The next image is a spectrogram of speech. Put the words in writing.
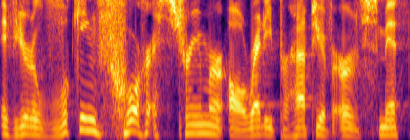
if you're looking for a streamer already, perhaps you have Irv Smith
